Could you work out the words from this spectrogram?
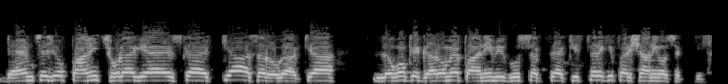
डैम से जो पानी छोड़ा गया है उसका क्या असर होगा? क्या लोगों के घरों में पानी भी घुस सकता है? किस तरह की परेशानी हो सकती है?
